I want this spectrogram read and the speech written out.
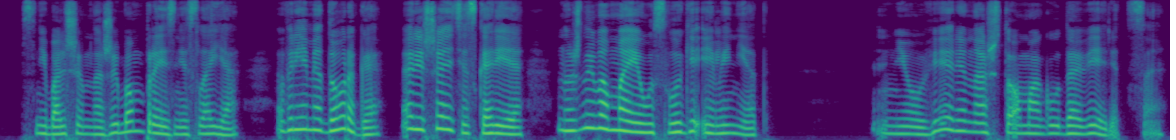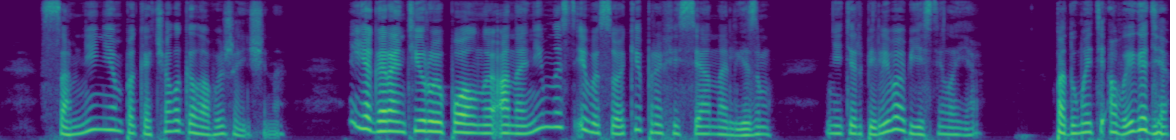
— с небольшим нажимом произнесла я, — «время дорого. Решайте скорее, нужны вам мои услуги или нет». «Не уверена, что могу довериться», — с сомнением покачала головой женщина. «Я гарантирую полную анонимность и высокий профессионализм», — нетерпеливо объяснила я. «Подумайте о выгоде»,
